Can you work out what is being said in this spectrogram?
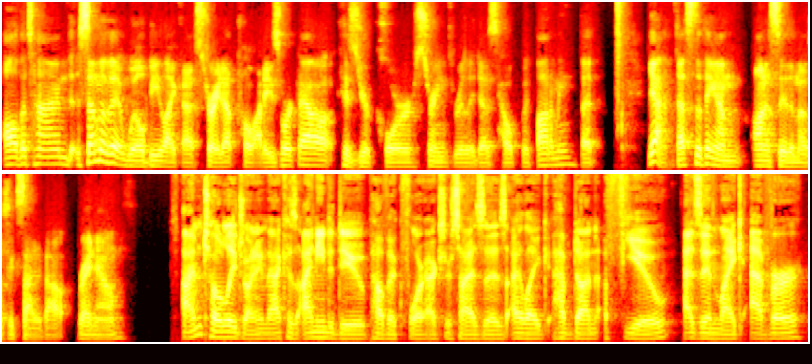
all the time. Some of it will be like a straight up Pilates workout because your core strength really does help with bottoming. But yeah, that's the thing I'm honestly the most excited about right now. I'm totally joining that because I need to do pelvic floor exercises. I like have done a few, as in like ever,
